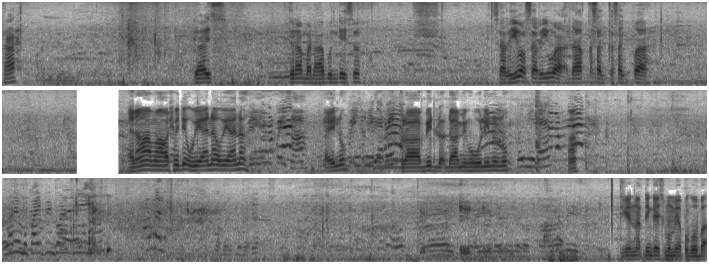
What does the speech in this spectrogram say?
Ha? Guys, tira manabon guys oh. Sariwa, sariwa, nakasag-kasag pa. Ano nga mga kasyudi, uwi na, uwi na. Ayun no. Grabe, daming huli no, no. Uy, Mira. Ha? Wala na, magkaipin ba na Tingnan natin guys mamaya pagbaba.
